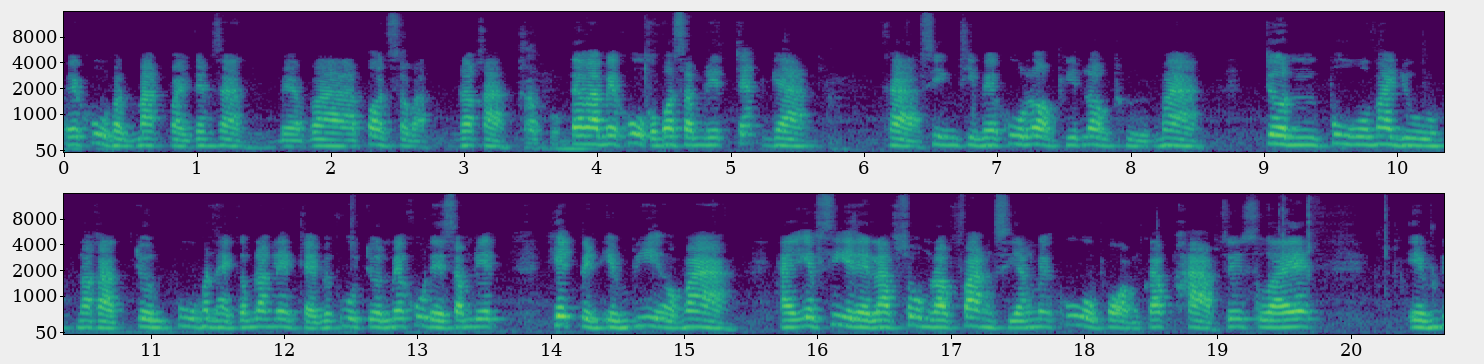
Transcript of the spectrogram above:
แม่ครู่เพิ่นมักไปจังซั่นแบบว่าพรสวรรค์เนาะค่ะ ครับผม แต่ว่าแม่ครู่ก็บ่สำเร็จจักอย่างค่ะ สิ่งที่แม่ครู่ลองผิดลองถูกมา จนปู่มาอยู่นะคะจนปู่เพิ่นให้กำลังแรงใจแม่ครู่จนแม่ครู่ได้สำเร็จเฮ็ดเป็น MV ออกมาให้ FC ได้รับชมรับฟังเสียงแม่ครู่พร้อมกับภาพสวยๆ MV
